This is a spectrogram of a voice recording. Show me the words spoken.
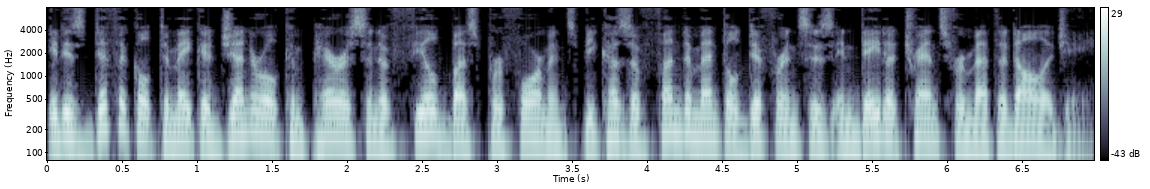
It is difficult to make a general comparison of fieldbus performance because of fundamental differences in data transfer methodology.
